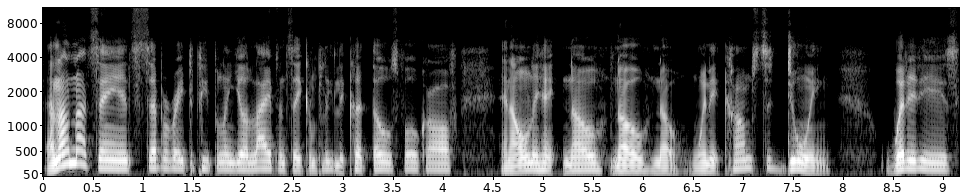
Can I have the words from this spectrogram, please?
And I'm not saying separate the people in your life and say completely cut those folk off and only ha- no, no, no. When it comes to doing what it is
